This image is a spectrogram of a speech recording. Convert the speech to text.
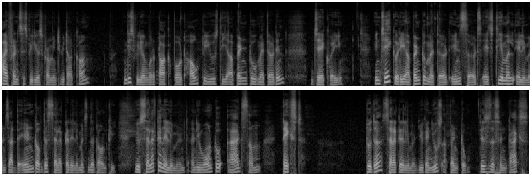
Hi friends, this video is from interview.com. In this video, I'm going to talk about how to use the append to method in jQuery. In jQuery, append to method inserts HTML elements at the end of the selected elements in the DOM tree. You select an element and you want to add some text to the selected element. You can use append to. This is the syntax.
